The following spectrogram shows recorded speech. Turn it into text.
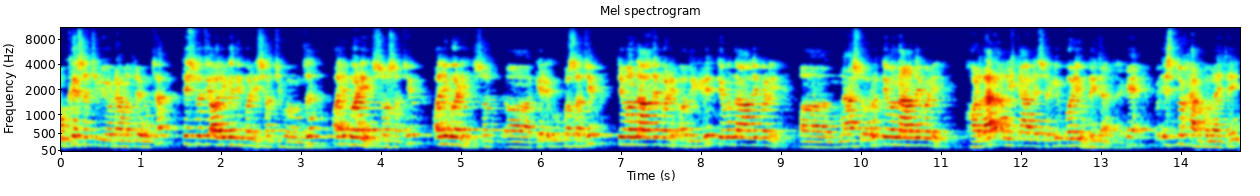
मुख्य सचिव एउटा मात्रै हुन्छ। त्यसपछि अलिकति बढी सचिवहरू हुन्छन् अलिक बढी सहसचिव अलिक बढी के अरे उपसचिव त्योभन्दा अझै बढी अधिकृत त्योभन्दा अझै बढी नासोहरू त्योभन्दा अझै बढी खरदार अनि कार्य बढी हुँदै जान्छ क्या यस्तो खालकोलाई चाहिँ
